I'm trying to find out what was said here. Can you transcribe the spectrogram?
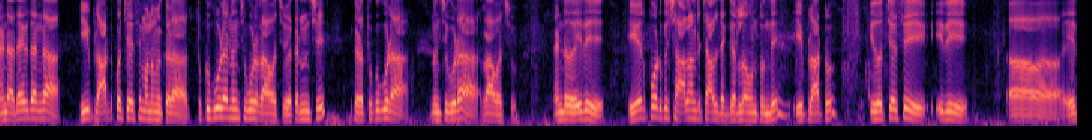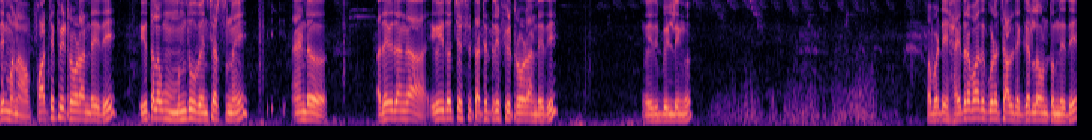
అండ్ అదేవిధంగా ఈ ప్లాట్కి వచ్చేసి మనం ఇక్కడ తుక్కుగూడ నుంచి కూడా రావచ్చు. ఎక్కడ నుంచి? ఇక్కడ తుక్కుగూడ నుంచి కూడా రావచ్చు. అండ్ ఇది ఎయిర్పోర్ట్కు చాలా అంటే చాలా దగ్గరలో ఉంటుంది ఈ ప్లాటు. ఇది వచ్చేసి ఇది ఇది మన ఫార్టీ ఫీట్ రోడ్ అండి ఇది. ఇవతల ముందు వెంచర్స్ ఉన్నాయి. అండ్ అదేవిధంగా ఇది వచ్చేసి థర్టీ త్రీ ఫీట్ రోడ్ అండి ఇది. ఇది బిల్డింగ్. కాబట్టి హైదరాబాద్ కూడా చాలా దగ్గరలో ఉంటుంది ఇది.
